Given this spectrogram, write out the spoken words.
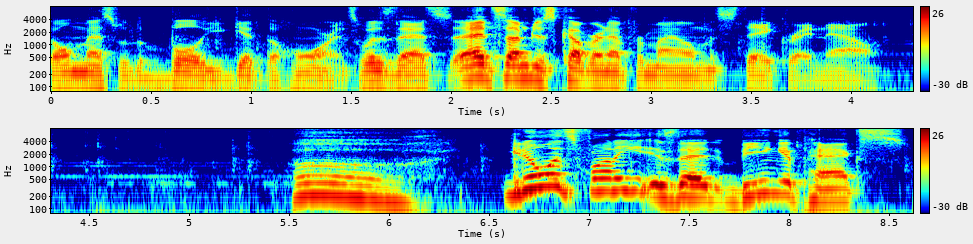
don't mess with the bull, you get the horns. What is that? That's I'm just covering up for my own mistake right now. Oh, you know what's funny is that being at PAX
